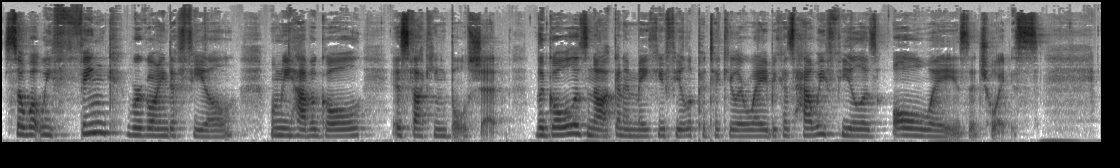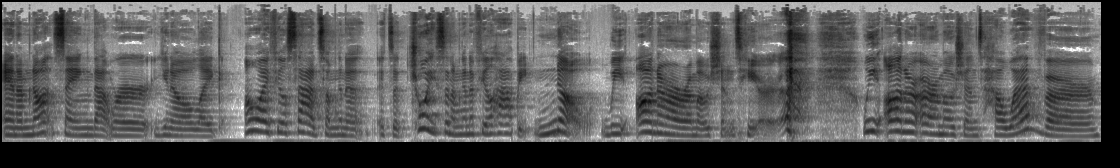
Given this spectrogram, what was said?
so, what we think we're going to feel when we have a goal is fucking bullshit. The goal is not going to make you feel a particular way because how we feel is always a choice. And I'm not saying that we're, you know, like, oh, I feel sad, so I'm gonna, it's a choice and I'm gonna feel happy. No, we honor our emotions here. we honor our emotions. However,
